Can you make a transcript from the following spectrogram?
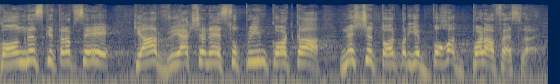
कांग्रेस की तरफ़ से क्या रिएक्शन है? सुप्रीम कोर्ट का निश्चित तौर पर यह बहुत बड़ा फैसला है।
